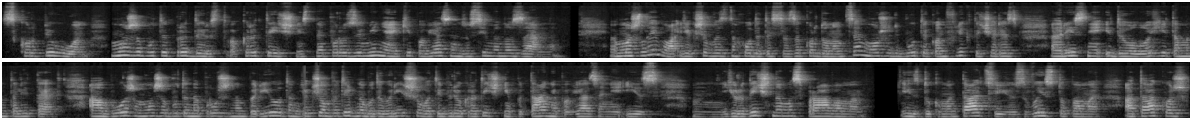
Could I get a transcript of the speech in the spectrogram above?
Скорпіон. Може бути придирство, критичність, непорозуміння, які пов'язані з усім іноземним. Можливо, якщо ви знаходитеся за кордоном, це можуть бути конфлікти через різні ідеології та менталітет, або ж може бути напруженим періодом, якщо вам потрібно буде вирішувати бюрократичні питання, пов'язані із юридичними справами, із документацією, з виступами, а також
